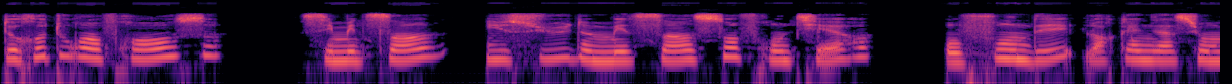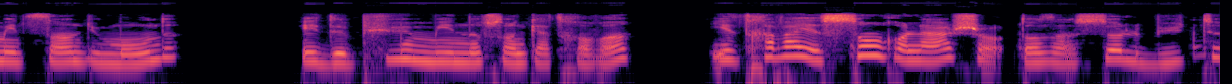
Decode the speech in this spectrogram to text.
De retour en France, ces médecins, issus de Médecins sans frontières, ont fondé l'Organisation Médecins du Monde et depuis 1980, ils travaillent sans relâche dans un seul but,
